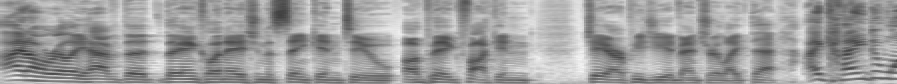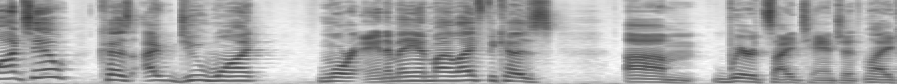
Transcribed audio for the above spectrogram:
I don't really have the the inclination to sink into a big fucking JRPG adventure like that. I kind of want to cuz I do want more anime in my life because um weird side tangent like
